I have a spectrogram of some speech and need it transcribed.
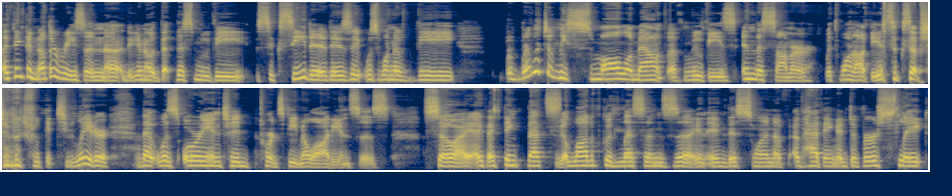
I think another reason, uh, you know, that this movie succeeded is it was one of the relatively small amount of movies in the summer, with one obvious exception, which we'll get to later, that was oriented towards female audiences. So I, I think that's a lot of good lessons uh, in, in, this one of, of, having a diverse slate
